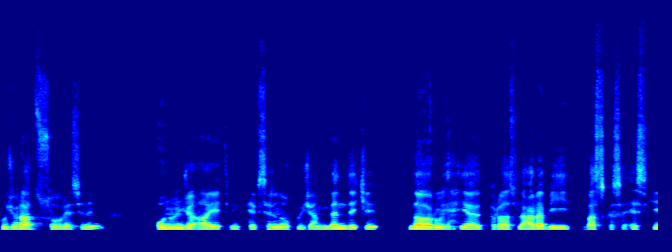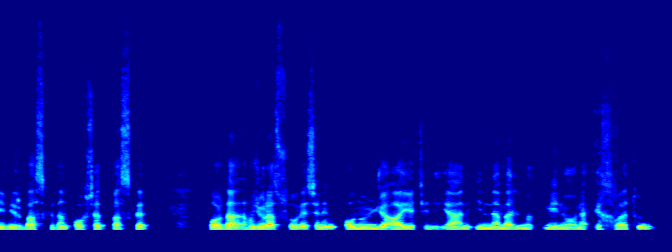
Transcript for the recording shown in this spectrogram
Hucurat suresinin 10. ayetinin tefsirini okuyacağım. Bendeki Daru İhya Turasul Arabi baskısı eski bir baskıdan offset baskı. Orada Hucurat suresinin 10. ayetini yani innemel mu'minune ihvetun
